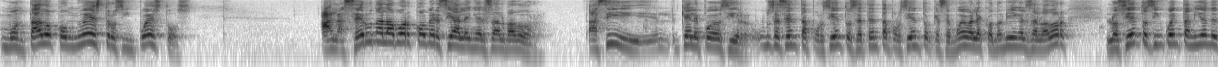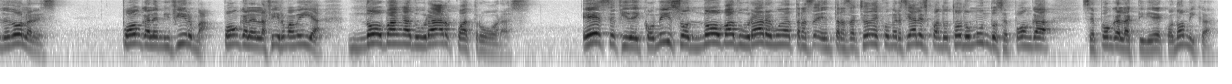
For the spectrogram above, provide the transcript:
montado con nuestros impuestos al hacer una labor comercial en El Salvador, así, ¿qué le puedo decir? Un 60%, 70% que se mueva la economía en El Salvador, los 150 millones de dólares, póngale mi firma, póngale la firma mía, no van a durar cuatro horas. Ese fideicomiso no va a durar en, una en transacciones comerciales cuando todo el mundo se ponga, se ponga en la actividad económica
